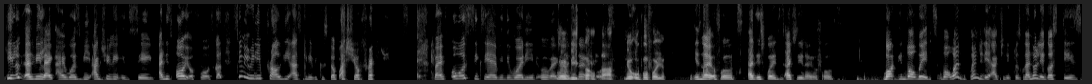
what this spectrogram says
he looked at me like I was be actually insane. And it's all your fault. Because see me really proudly asking if we could stop at ShopRite by almost 6 a.m. in the morning. Oh my god. be It's not, your fault. They'll open for you. it's not your fault at this point. It's actually not your fault. But but wait, but when when do they actually close? Because I know Lagos stays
